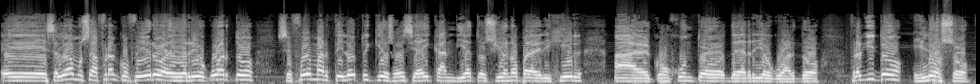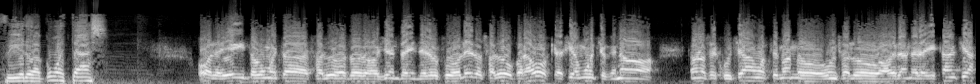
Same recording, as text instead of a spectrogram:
Eh, saludamos a Franco Figueroa desde Río Cuarto. Se fue Marteloto y quiero saber si hay candidatos sí o no para dirigir al conjunto de Río Cuarto. Franquito, el oso Figueroa, ¿cómo estás? Hola Dieguito, ¿cómo estás? Saludos a todos los oyentes de Interior Futbolero, saludos para vos, que hacía mucho que no, no nos escuchábamos, te mando un saludo a grande a la distancia.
